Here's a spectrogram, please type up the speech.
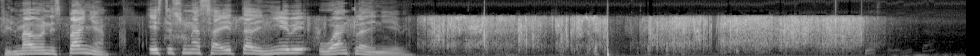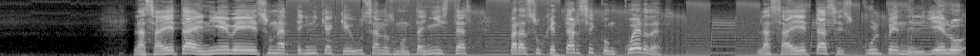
Filmado en España, esta es una saeta de nieve o ancla de nieve. La saeta de nieve es una técnica que usan los montañistas para sujetarse con cuerdas. La saeta se esculpe en el hielo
